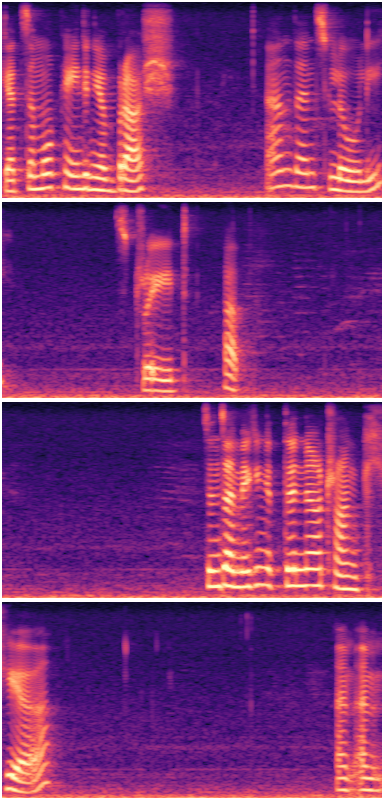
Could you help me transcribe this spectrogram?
get some more paint in your brush and then slowly straight up since I'm making a thinner trunk here I'm, I'm,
